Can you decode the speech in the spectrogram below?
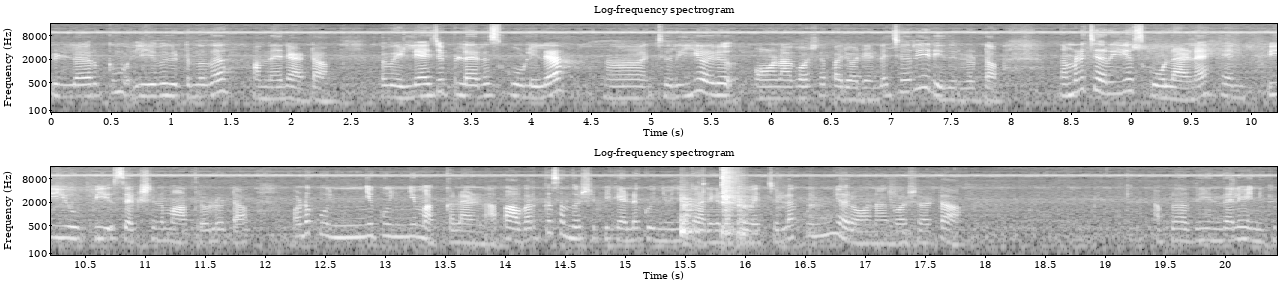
പിള്ളേർക്കും ലീവ് കിട്ടുന്നത് അന്നേരം കേട്ടോ അപ്പോൾ വെള്ളിയാഴ്ച പിള്ളേരുടെ സ്കൂളിൽ ചെറിയൊരു ഓണാഘോഷ പരിപാടിയുണ്ട്. ചെറിയ രീതിയിലുള്ള കേട്ടോ നമ്മുടെ ചെറിയ സ്കൂളാണ്. L P U P section മാത്രമേ ഉള്ളൂ കേട്ടോ അവിടെ കുഞ്ഞു കുഞ്ഞു മക്കളാണ്. അപ്പോൾ അവർക്ക് സന്തോഷിപ്പിക്കേണ്ട കുഞ്ഞു കുഞ്ഞു കറികളൊക്കെ വെച്ചുള്ള കുഞ്ഞൊരു ഓണാഘോഷം കേട്ടോ അപ്പോൾ അത് എന്തായാലും എനിക്ക്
